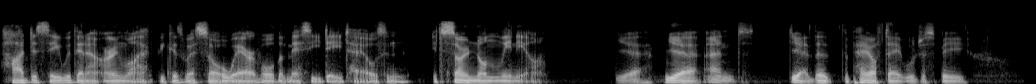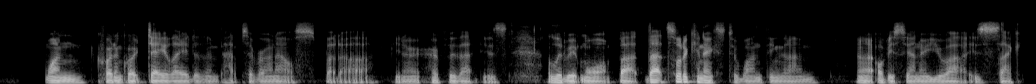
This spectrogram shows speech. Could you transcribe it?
hard to see within our own life because we're so aware of all the messy details and it's so non-linear. Yeah. Yeah. And yeah, the, the payoff date will just be one quote unquote day later than perhaps everyone else. But, uh, you know, hopefully that is a little bit more. But that sort of connects to one thing that I'm, and obviously I know you are, is like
